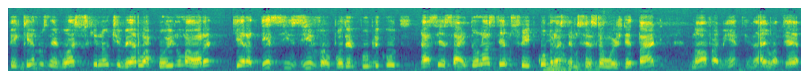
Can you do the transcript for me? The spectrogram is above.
pequenos negócios que não tiveram apoio numa hora que era decisiva o poder público acessar. Então nós temos feito cobrança, temos sessão hoje de tarde, novamente, né? eu até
